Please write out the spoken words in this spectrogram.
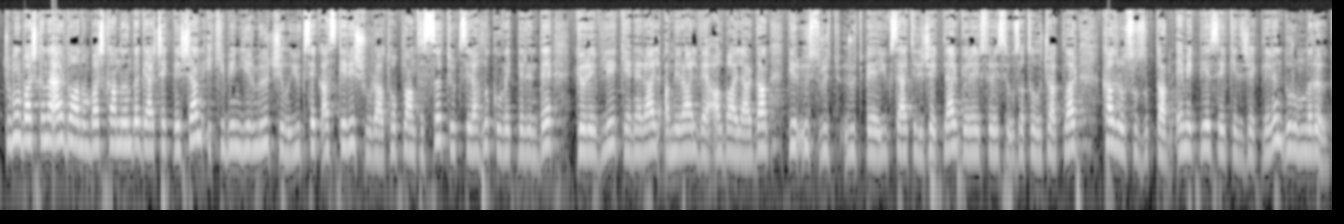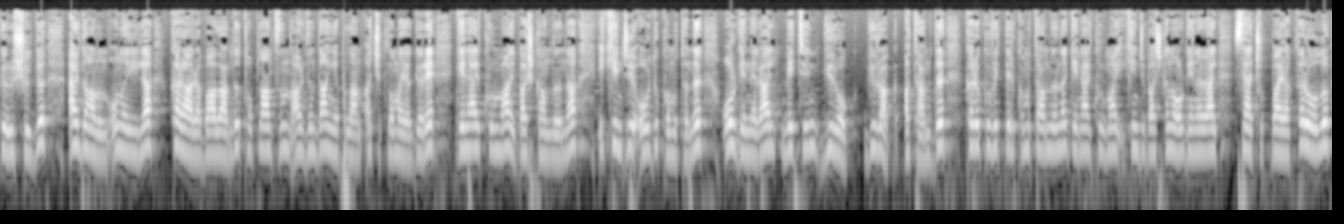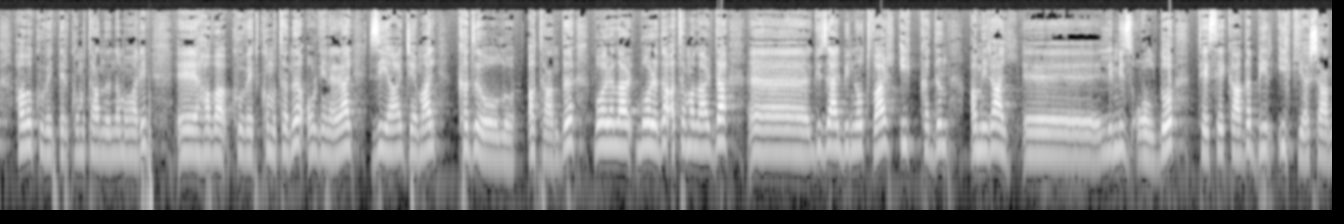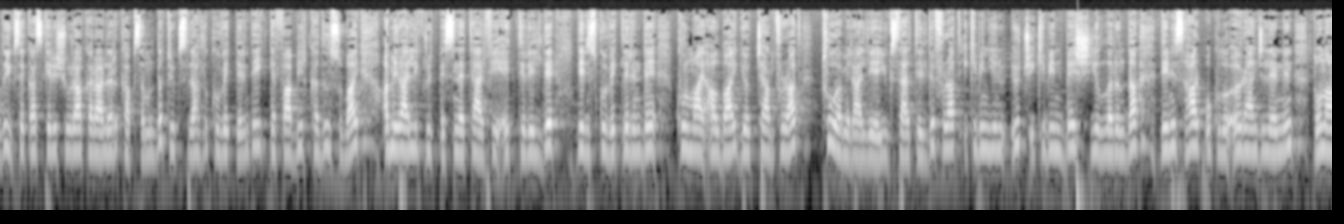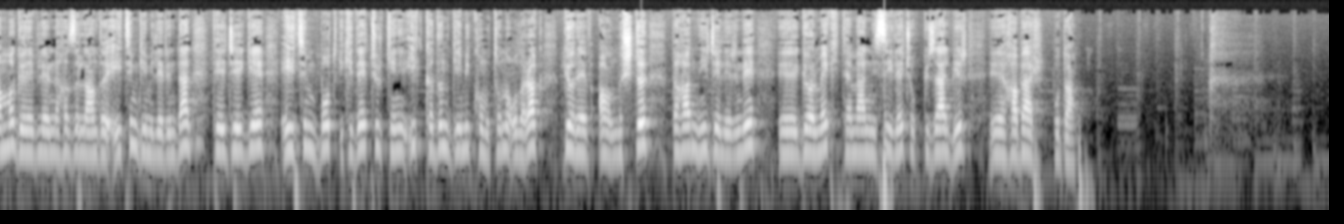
Cumhurbaşkanı Erdoğan'ın başkanlığında gerçekleşen 2023 yılı Yüksek Askeri Şura toplantısı Türk Silahlı Kuvvetleri'nde görevli general, amiral ve albaylardan bir üst rütbeye yükseltilecekler, görev süresi uzatılacaklar, kadrosuzluktan emekliye sevk edeceklerin durumları görüşüldü. Erdoğan'ın onayıyla karara bağlandı. Toplantının ardından yapılan açıklamaya göre Genelkurmay Başkanlığı'na 2. Ordu Komutanı Orgeneral Metin Gürok, Gürak atandı. Kara Kuvvetleri Komutanlığı'na Genelkurmay 2. Başkanı Orgeneral Selçuk Bayraktaroğlu, Hava Kuvvetleri Komutanlığı'na muharip e, Hava Kuvvet Komutanı Orgeneral Ziya Cemal Kadıoğlu atandı. Bu aralar bu arada atamalarda e, güzel bir not var. İlk kadın amiralimiz e, oldu. TSK'da bir ilk yaşandı. Yüksek Askeri Şura kararları kapsamında Türk Silahlı Kuvvetleri'nde ilk defa bir kadın subay amirallik rütbesine terfi ettirildi. Deniz Kuvvetleri'nde Kurmay Albay Gökçen Fırat Tu amiralliğe yükseltildi. Fırat 2023-2005 yıllarında Deniz Harp Okulu öğrencilerinin donanma görevlerine hazırlandığı eğitim gemilerinden TCG Eğitim Bot 2'de Türkiye'nin ilk kadın gemi komutanı olarak görev almıştı. Daha nicelerini e, görmek temennisiyle çok güzel bir e, haber bu da.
